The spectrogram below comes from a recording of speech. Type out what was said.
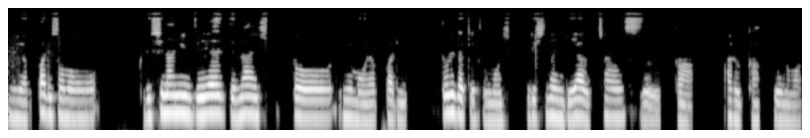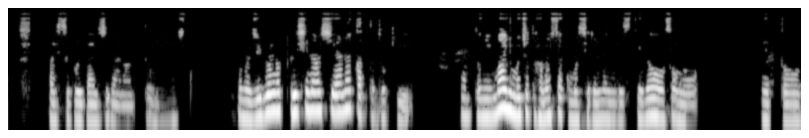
やっぱりその、クリシナに出会えてない人にも、やっぱり、どれだけその、クリシナに出会うチャンスがあるかっていうのは、やっぱりすごい大事だなって思いました。その自分がクリシナを知らなかった時、本当に前にもちょっと話したかもしれないんですけど、その、えっと、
